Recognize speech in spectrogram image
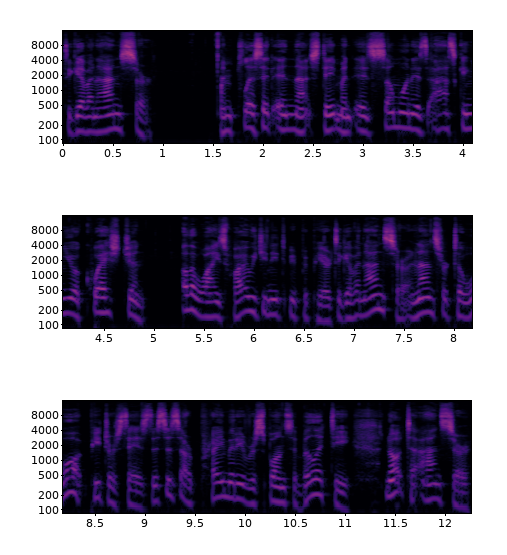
to give an answer. Implicit in that statement is someone is asking you a question. Otherwise, why would you need to be prepared to give an answer? An answer to what? Peter says this is our primary responsibility, not to answer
